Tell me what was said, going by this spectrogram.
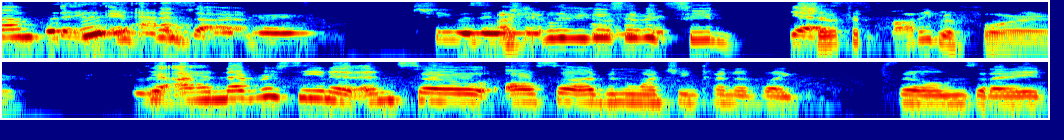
something. It's after bizarre. She was in. I can't believe you guys haven't seen Yes. Jennifer's body before. Yeah, I had never seen it, and so also I've been watching kind of like films that I,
